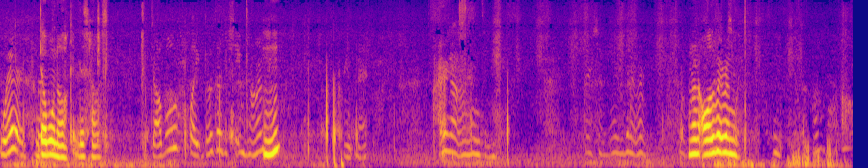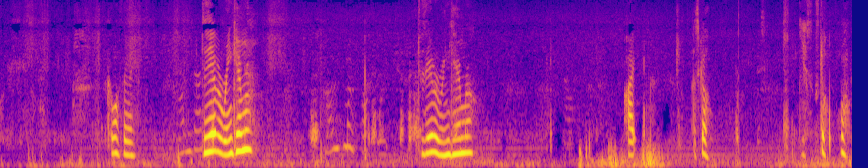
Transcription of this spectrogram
Where? Double knock at this house. Double? Like both at the same time? Mm-hmm. Ain't that. You're not running to me. Alright, so where are you gonna run? Run all the way around. The... Come on, Finley. Do they have a ring camera? Do they have a ring camera? Alright, let's go. Yes, let's go. Come on.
